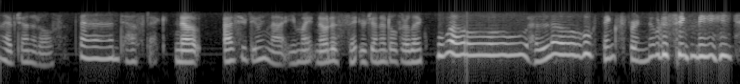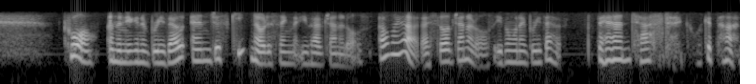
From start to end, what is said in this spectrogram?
I have genitals. Fantastic. Now, as you're doing that, you might notice that your genitals are like, whoa, hello, thanks for noticing me. Cool. And then you're going to breathe out and just keep noticing that you have genitals. Oh my God, I still have genitals, even when I breathe out. Fantastic. Look at that.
